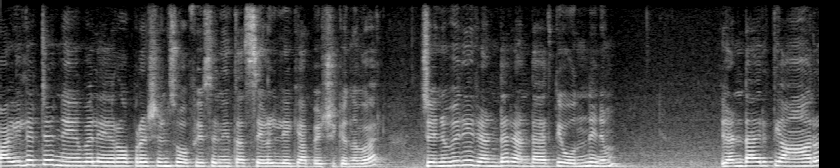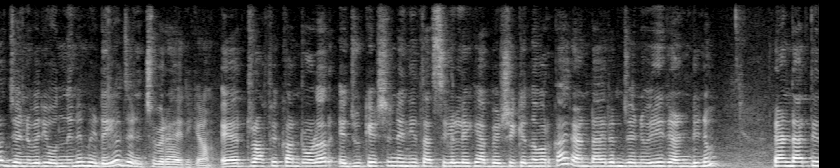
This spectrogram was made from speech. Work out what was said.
Pilot naval air operations office എന്നീ തസ്തികളിലേക്ക് അപേക്ഷിക്കുന്നവർ ജനുവരി രണ്ട് രണ്ടായിരത്തി ഒന്നിനും രണ്ടായിരത്തി ആറ് ജനുവരി ഒന്നിനും ഇടയിൽ ജനിച്ചവരായിരിക്കണം. എയർ ട്രാഫിക് കൺട്രോളർ എഡ്യൂക്കേഷൻ എന്നീ തസ്തികളിലേക്ക് അപേക്ഷിക്കുന്നവർക്ക് രണ്ടായിരം ജനുവരി രണ്ടിനും രണ്ടായിരത്തി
